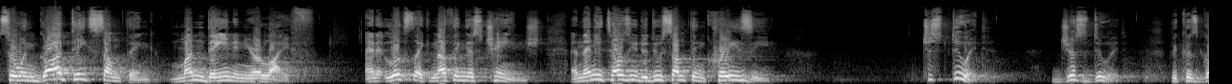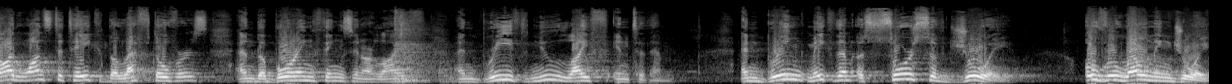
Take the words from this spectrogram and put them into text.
So when God takes something mundane in your life and it looks like nothing has changed, and then he tells you to do something crazy, just do it. Just do it. Because God wants to take the leftovers and the boring things in our life and breathe new life into them and bring, make them a source of joy, overwhelming joy.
